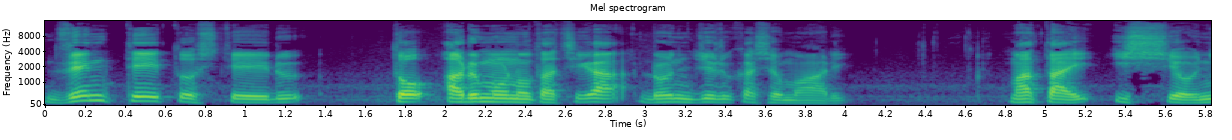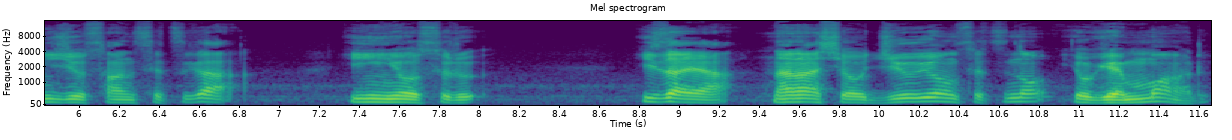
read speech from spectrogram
前提としているとある者たちが論じる箇所もあり、マタイ1章23節が引用する、イザヤ7章14節の予言もある。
